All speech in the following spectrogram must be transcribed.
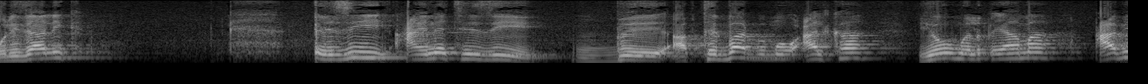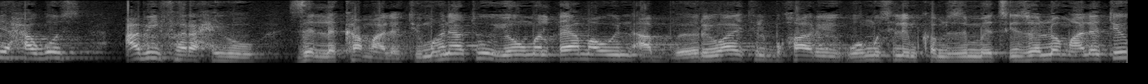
ወሊዛሊክ እዚ ዓይነት እዚ ኣብ ተግባር ብምውዓልካ የውም ኣልቅያማ ዓብይ ሓጎስ ዓብይ ፈራሕ እዩ ዘለካ ማለት እዩ ምክንያቱ የውም ኣልቅያማ እውን ኣብ ሪዋየት ልቡኻሪ ወሙስሊም ከም ዝመፅእ ዘሎ ማለት እዩ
